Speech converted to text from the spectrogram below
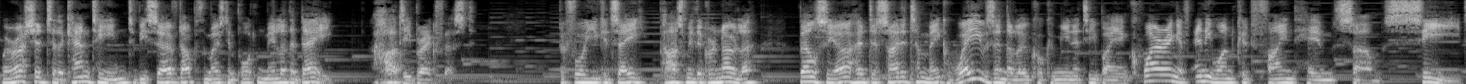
were ushered to the canteen to be served up the most important meal of the day, a hearty breakfast. Before you could say, pass me the granola, Belsiar had decided to make waves in the local community by inquiring if anyone could find him some seed.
